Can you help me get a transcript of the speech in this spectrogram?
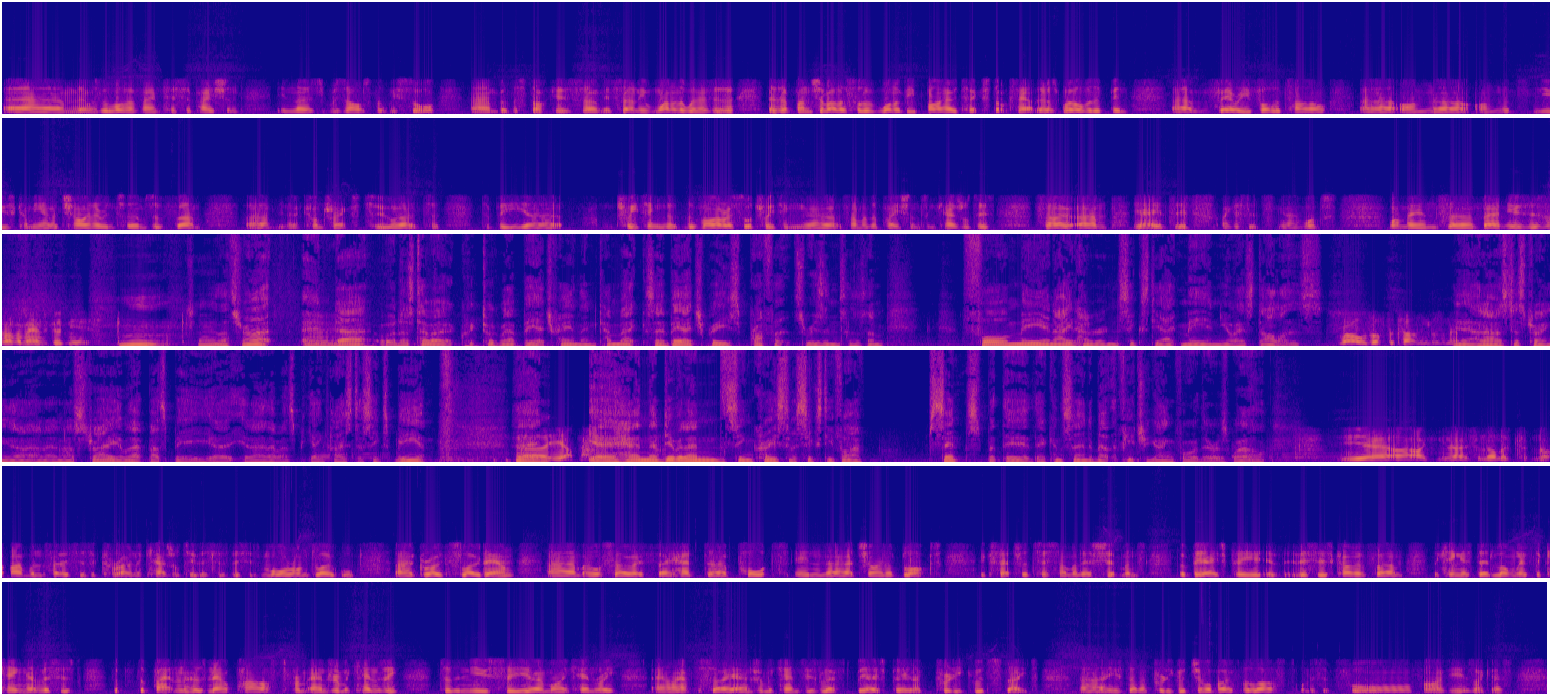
Um, there was a lot of anticipation in those results that we saw. Um, but the stock is um, is certainly one of the winners. There's a, there's a bunch of other sort of wannabe biotech stocks out there as well that have been uh, very volatile uh, on uh, on the news coming out of China in terms of um, you know contracts to uh, to to be uh, treating the, the virus or treating uh, some of the patients and casualties. So um, yeah, it, it's I guess it's you know what's one man's uh, bad news is another man's good news. Mm, so that's right. And uh, we'll just have a quick talk about BHP and then come back. So BHP's profits risen to some four million eight hundred and sixty-eight million US dollars. Off the tongue, doesn't it? Yeah, I know. I was just trying uh, in Australia. Well, that must be, uh, you know, that must be getting close to six billion. Uh, yeah. yeah, and the dividends increased to sixty-five cents, but they're they're concerned about the future going forward there as well. Yeah, I, I you know it's another. Not, I wouldn't say this is a corona casualty. This is this is more on global uh, growth slowdown, um, and also if they had uh, ports in uh, China blocked, etc., to some of their shipments. But BHP, this is kind of um, the king is dead, long live the king, and this is the, the baton has now passed from Andrew Mackenzie to the new CEO, Mike Henry. And I have to say, Andrew Mackenzie's left BHP in a pretty good state. Uh, he's done a pretty good job over the last, what is it, four, five years, I guess.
